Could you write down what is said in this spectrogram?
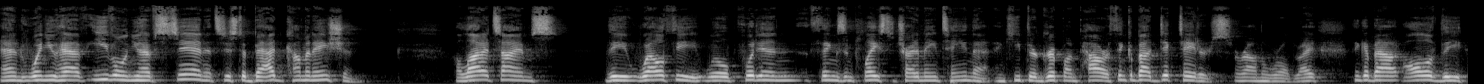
And when you have evil and you have sin, it's just a bad combination. A lot of times, the wealthy will put in things in place to try to maintain that and keep their grip on power. Think about dictators around the world, right? Think about all of the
